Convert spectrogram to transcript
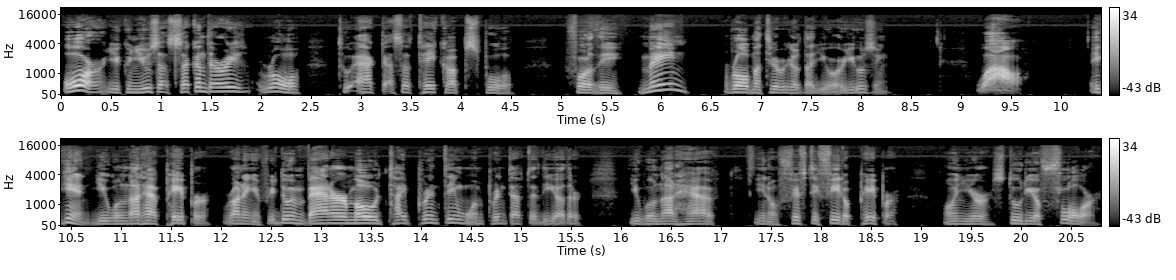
or you can use a secondary roll to act as a take-up spool for the main roll material that you are using. Wow, Again, you will not have paper running. If you're doing banner mode type printing, one print after the other, you will not have, you know, 50 feet of paper on your studio floor.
